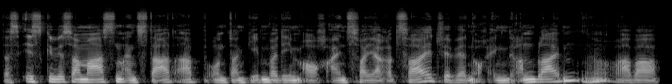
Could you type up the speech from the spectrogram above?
das ist gewissermaßen ein Start-up und dann geben wir dem auch ein, zwei Jahre Zeit. Wir werden auch eng dranbleiben, ne? aber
